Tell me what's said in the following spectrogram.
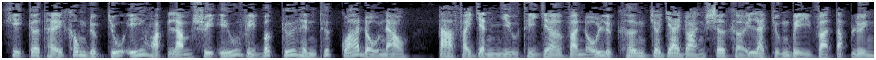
Khi cơ thể không được chú ý hoặc làm suy yếu vì bất cứ hình thức quá độ nào, ta phải dành nhiều thời giờ và nỗ lực hơn cho giai đoạn sơ khởi là chuẩn bị và tập luyện,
